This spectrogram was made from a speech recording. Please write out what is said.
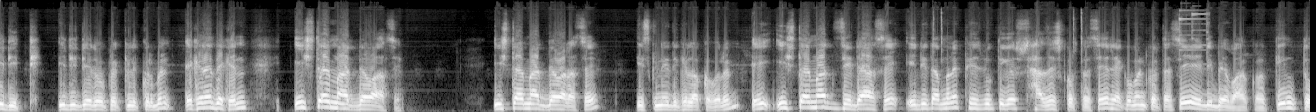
এডিট এডিটের উপরে ক্লিক করবেন। এখানে দেখেন স্টার মার্ক দেওয়া আছে। স্টার মার্ক দেওয়ার আছে। স্ক্রিনে দিকে লক্ষ্য করেন। এই স্টার মার্ক যেটা আছে, এটি তার মানে ফেসবুক থেকে সাজেস্ট করতেছে রেকমেন্ড করতেছে, এটি ব্যবহার করো। কিন্তু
